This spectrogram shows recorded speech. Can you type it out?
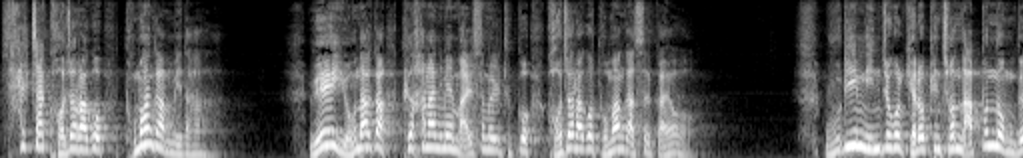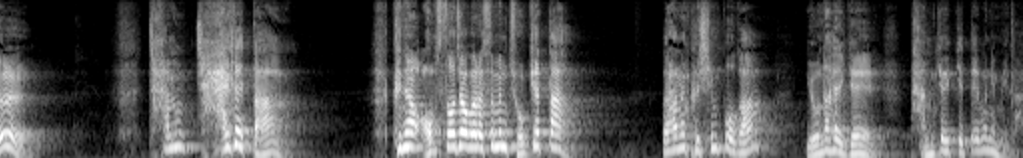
살짝 거절하고 도망갑니다. 왜 요나가 그 하나님의 말씀을 듣고 거절하고 도망갔을까요? 우리 민족을 괴롭힌 전 나쁜 놈들 참 잘 됐다. 그냥 없어져 버렸으면 좋겠다. 라는 그 심보가 요나에게 담겨 있기 때문입니다.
